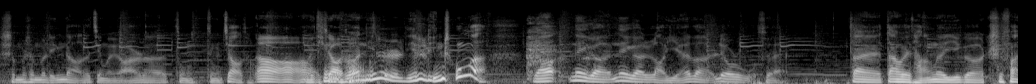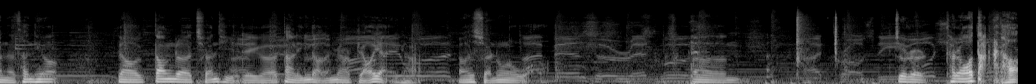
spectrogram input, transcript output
什么什么领导的警卫员的总总教头。我听我说您是您是林冲啊，然后那个那个老爷子六十五岁，在大会堂的一个吃饭的餐厅，要当着全体这个大领导的面表演一下，然后就选中了我。嗯、就是他让我打他，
